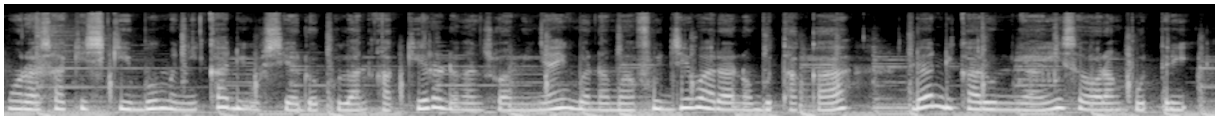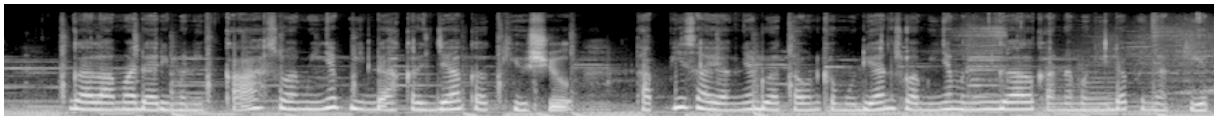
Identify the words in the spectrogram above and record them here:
Murasaki Shikibu menikah di usia 20-an akhir dengan suaminya yang bernama Fujiwara Nobutaka dan dikaruniai seorang putri. Gak lama dari menikah, suaminya pindah kerja ke Kyushu, tapi sayangnya dua tahun kemudian suaminya meninggal karena mengidap penyakit.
